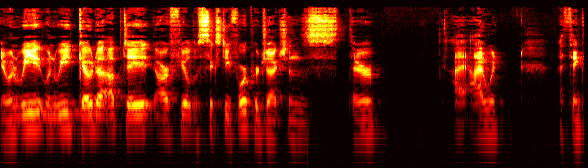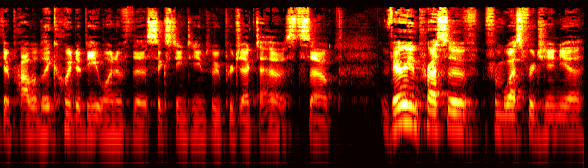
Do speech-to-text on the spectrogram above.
you know when we when we go to update our field of sixty four projections, they're I, I would I think they're probably going to be one of the sixteen teams we project to host. So very impressive from West Virginia.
